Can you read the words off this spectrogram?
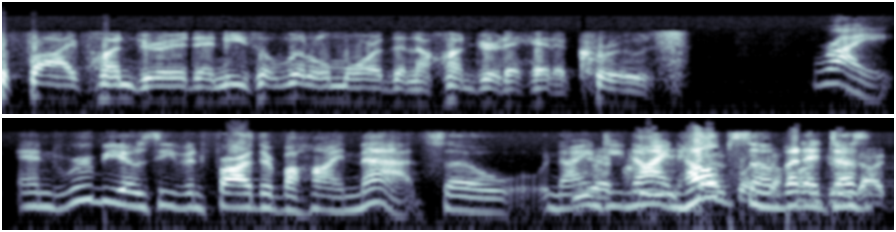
to 500, and he's a little more than 100 ahead of Cruz. Right, and Rubio's even farther behind that. So 99 Cruz helps like him, but it doesn't.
